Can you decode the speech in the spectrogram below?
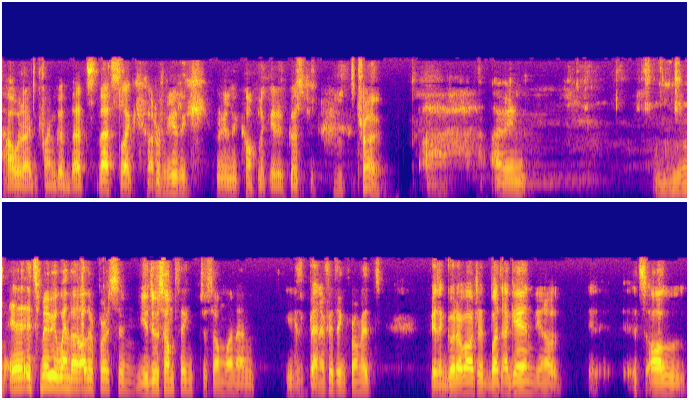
how would I define good? That's that's like a really really complicated question. Let's try. Uh, I mean, It's maybe when the other person you do something to someone and he's benefiting from it, feeling good about it. But again, you know, it, it's all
